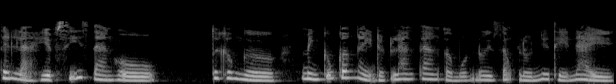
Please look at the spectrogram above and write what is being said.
tên là Hiệp sĩ Giang Hồ. Tôi không ngờ mình cũng có ngày được lang thang ở một nơi rộng lớn như thế này.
